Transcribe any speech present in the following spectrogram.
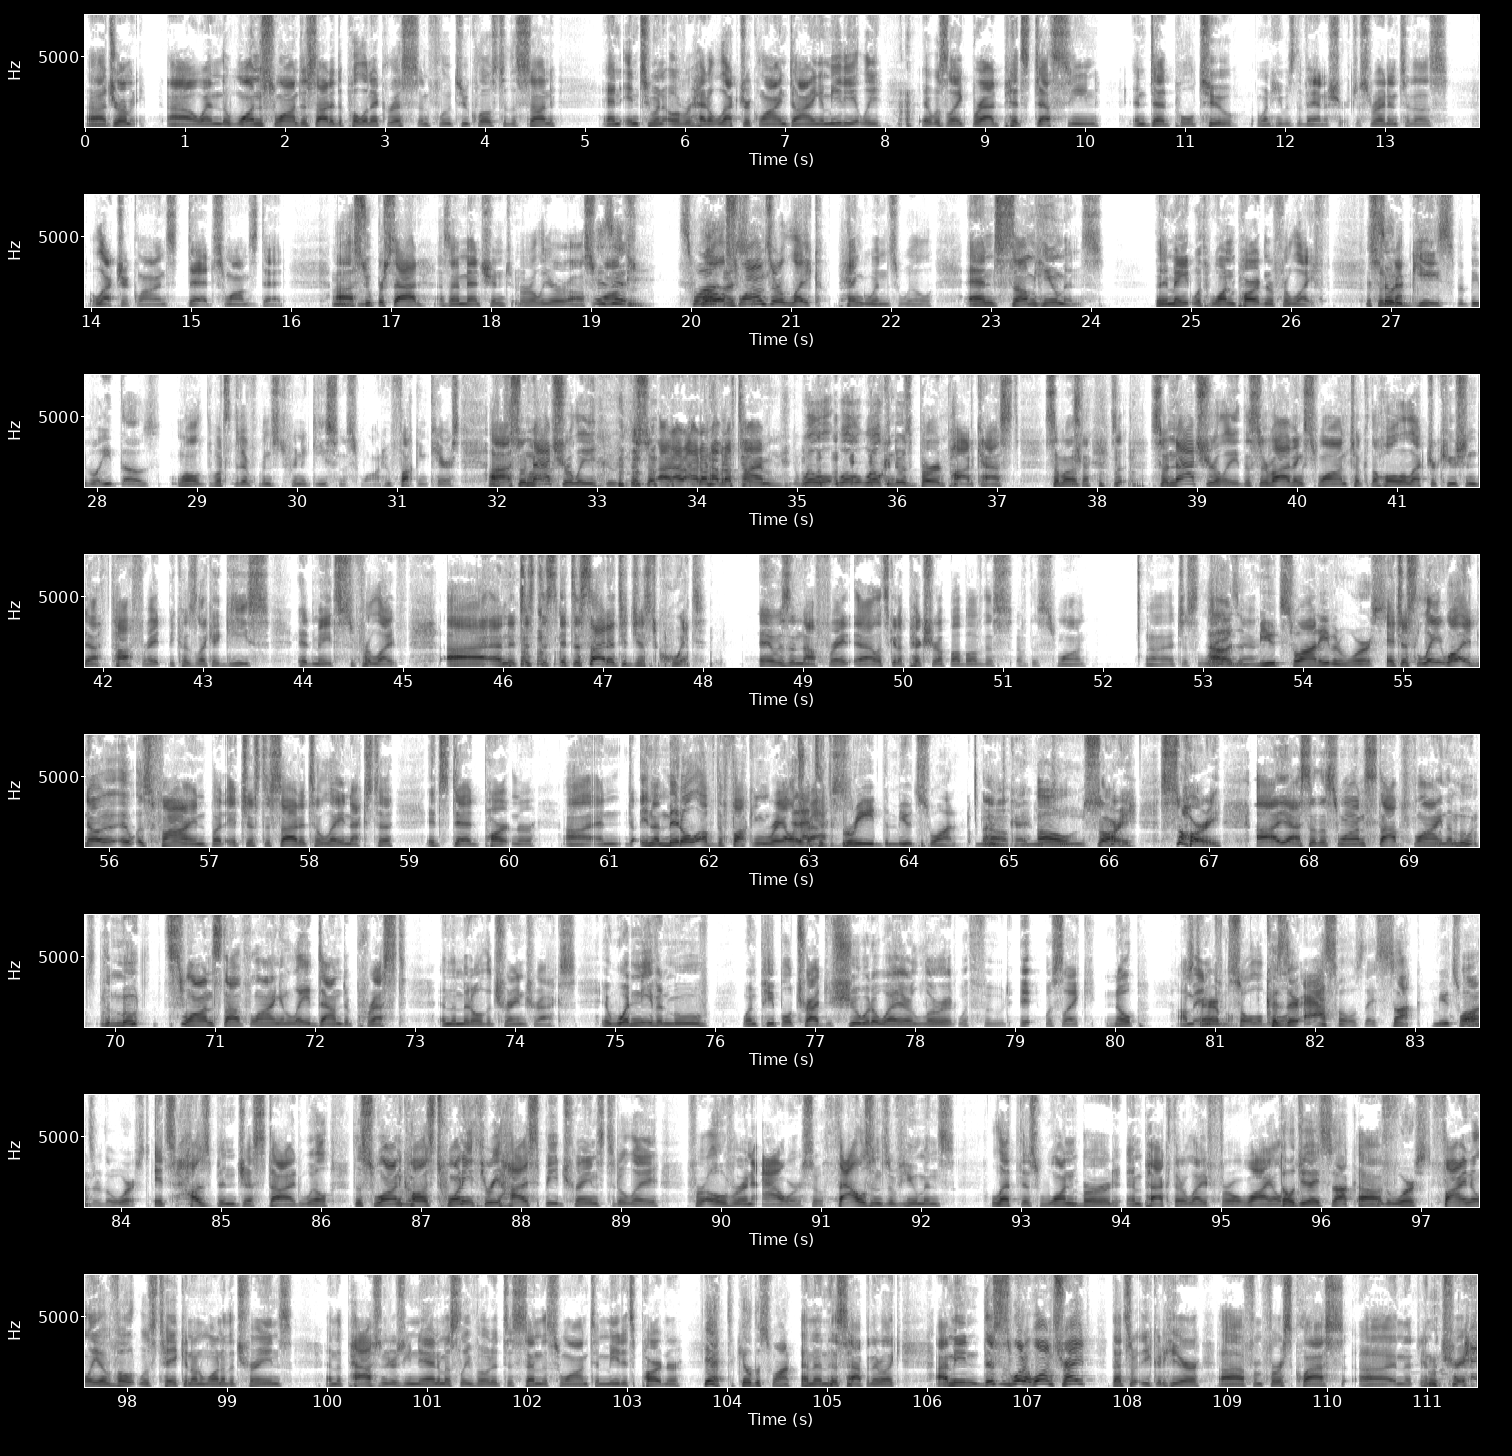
uh, Germany. Uh, when the one swan decided to pull an Icarus and flew too close to the sun and into an overhead electric line, dying immediately, it was like Brad Pitt's death scene in Deadpool 2 when he was the Vanisher, just right into those electric lines, dead. Swan's dead. Uh, super sad, as I mentioned earlier. Uh, swans. Swan, Well, swans are like penguins, Will, and some humans. They mate with one partner for life. So, So do na- geese, but people eat those. well, what's the difference between a geese and a swan? Who fucking cares? Uh, so naturally, the, so, I, I don't have enough time. Will Will Will can do his bird podcast some other time. So, so naturally, the surviving swan took the whole electrocution death tough, right? Because like a geese, it mates for life, uh, and it just it decided to just quit. It was enough, right? Uh, let's get a picture up above this of the swan. Uh, it just Oh, it was there. a mute swan, even worse. It just lay. Well, it, no, it was fine, but it just decided to lay next to its dead partner, uh, and in the middle of the fucking rail And that's tracks. its breed, the mute swan. Mute, Oh, okay. M-U-T-E. Oh, sorry, sorry. Uh, yeah. So the swan stopped flying. The moot, the moot swan stopped flying and laid down depressed in the middle of the train tracks. It wouldn't even move when people tried to shoo it away or lure it with food. It was like, nope, I'm terrible. inconsolable. because they're assholes. They suck. Mute Well- swans are the worst. its husband just died, Will. The Swan Hmm. caused 23 high speed trains to delay for over an hour. So thousands of humans let this one bird impact their life for a while. Told you they suck. Uh, They're the worst. Finally, a vote was taken on one of the trains, and the passengers unanimously voted to send the Swan to meet its partner. Yeah, to kill the swan. And then this happened. They were like, I mean, this is what it wants, right? That's what you could hear uh, from first class uh, in the in the train.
